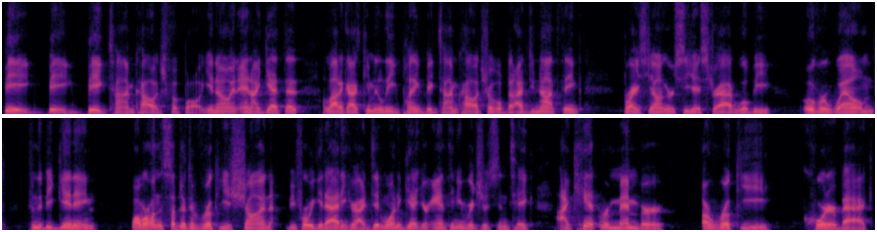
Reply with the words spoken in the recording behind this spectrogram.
big, big, big time college football, you know, and, and I get that a lot of guys came in the league playing big time college football, but I do not think Bryce Young or CJ Stroud will be overwhelmed from the beginning. While we're on the subject of rookies, Shawn, before we get out of here, I did want to get your Anthony Richardson take. I can't remember a rookie quarterback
